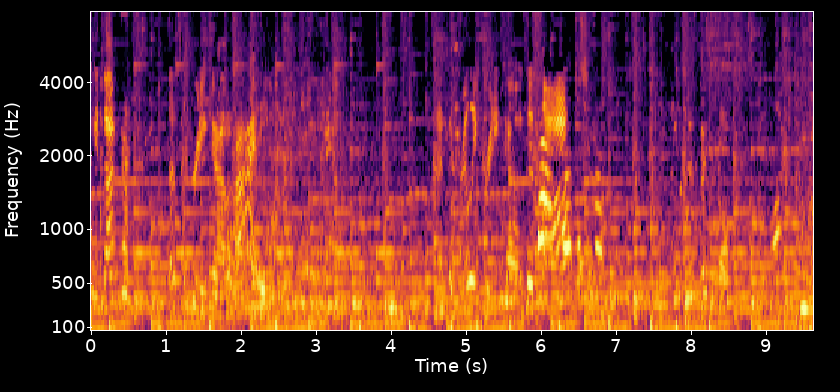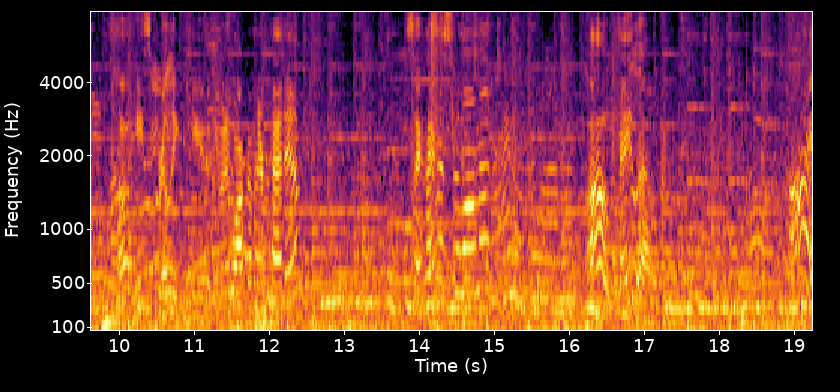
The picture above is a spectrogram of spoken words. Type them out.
look. Look at that. That's a pretty goat. Hi. That's a really pretty goat. Is it soft? Oh, he's really cute. You want to walk over there and pet him? Say hi, Mr. Llama. Oh, Caleb. Hi.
